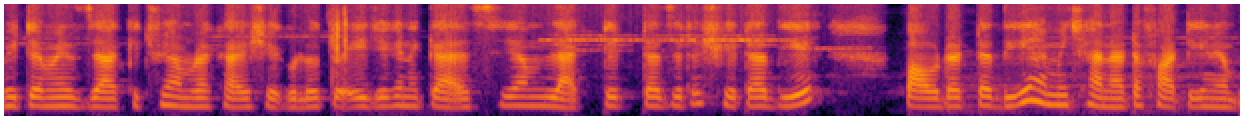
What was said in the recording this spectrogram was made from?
ভিটামিন যা কিছু আমরা খাই সেগুলো। তো এই যেখানে ক্যালসিয়াম ল্যাকটেটটা যেটা, সেটা দিয়ে পাউডারটা দিয়ে আমি ছানাটা ফাটিয়ে নেব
